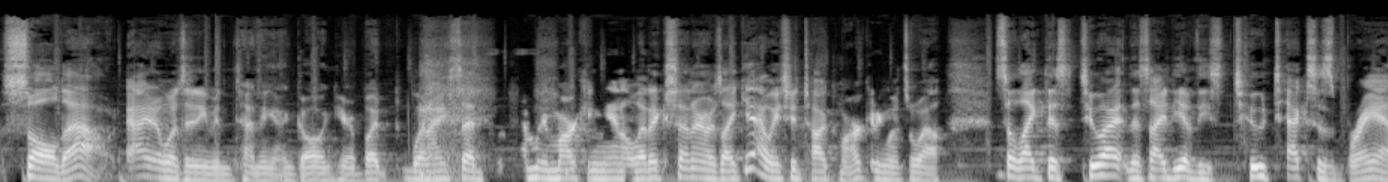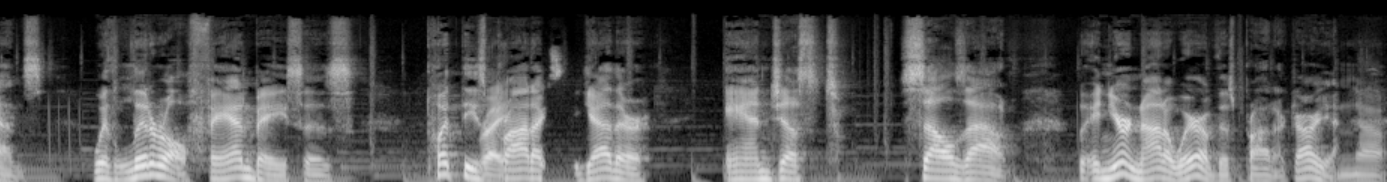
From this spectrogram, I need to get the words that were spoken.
sold out. I wasn't even intending on going here, but when I said Emory Marketing Analytics Center, I was like, yeah, we should talk marketing once in a while. So like this two this idea of these two Texas brands with literal fan bases put these right. products together and just sells out. And you're not aware of this product, are you? No.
